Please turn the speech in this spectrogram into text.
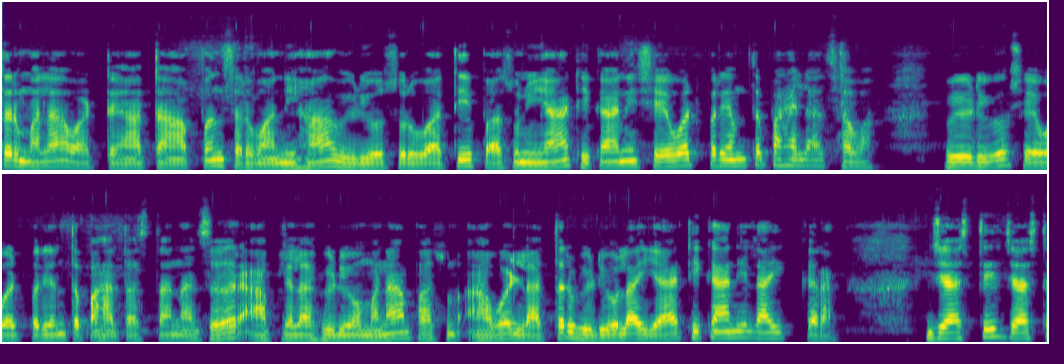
तर मला वाटतं आता आपण सर्वांनी हा व्हिडिओ सुरुवातीपासून या ठिकाणी शेवटपर्यंत पाहायलाच हवा. व्हिडिओ शेवटपर्यंत पाहत असताना जर आपल्याला व्हिडिओ मनापासून आवडला तर व्हिडिओला या ठिकाणी लाईक करा. जास्तीत जास्त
